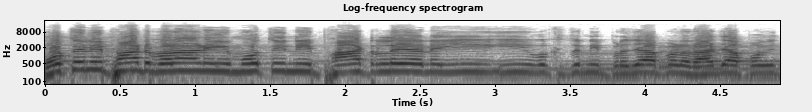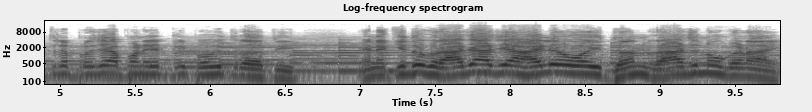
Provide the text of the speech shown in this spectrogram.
મોતીની ફાંટ ભરાણી, મોતીની ફાંટ લઈ અને ઈ ઈ વખતની પ્રજા પણ, રાજા પવિત્ર પ્રજા પણ એટલી પવિત્ર હતી. એને કીધું કે રાજા જે હાલ્યો હોય, ધન રાજનું ગણાય.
